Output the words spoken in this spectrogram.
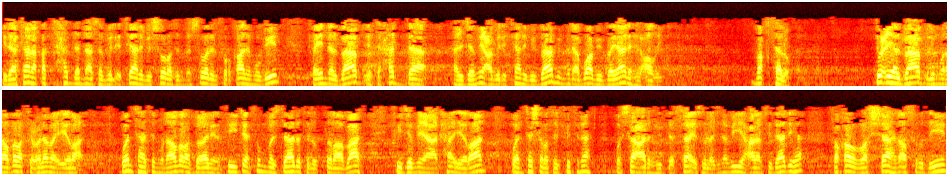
إذا كان قد تحدى الناس بالإتيان بسورة من سور الفرقان المبين فإن الباب يتحدى الجميع بالإتيان بباب من أبواب بيانه العظيم. مقتله. دعي الباب لمناظرة علماء إيران. وانتهت المناظرة بغير نتيجة ثم ازدادت الاضطرابات في جميع أنحاء إيران وانتشرت الفتنة وساعدت الدسائس الأجنبية على امتدادها فقرر الشاه ناصر الدين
